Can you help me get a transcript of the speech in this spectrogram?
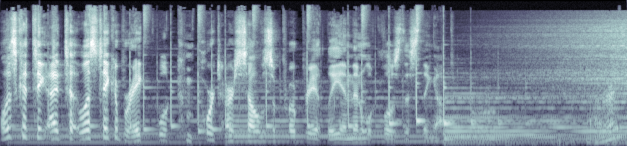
Let's take, let's take a break. We'll comport ourselves appropriately, and then we'll close this thing up. All right.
